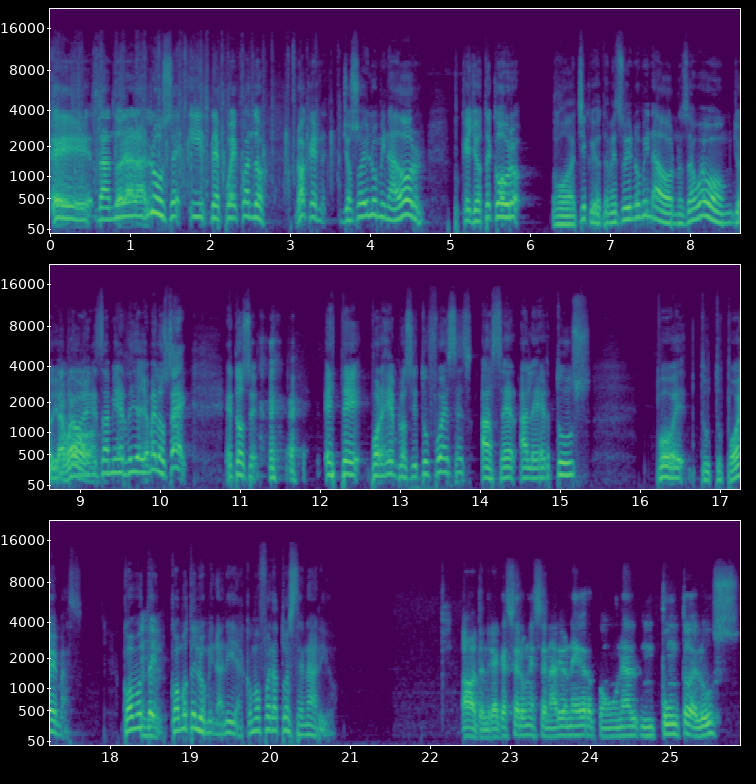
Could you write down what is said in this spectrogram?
eh, dándole a las luces y después cuando, no, que yo soy iluminador, porque yo te cobro, joda chico, yo también soy iluminador, no seas huevón, yo ya Ya trabajé en huevón. esa mierda y ya yo me lo sé. Entonces, este, por ejemplo, si tú fueses a hacer, a leer tus, poe- tu- tus poemas, ¿cómo, te. ¿cómo te iluminarías? ¿Cómo fuera tu escenario? No, tendría que ser un escenario negro con una- un punto de luz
